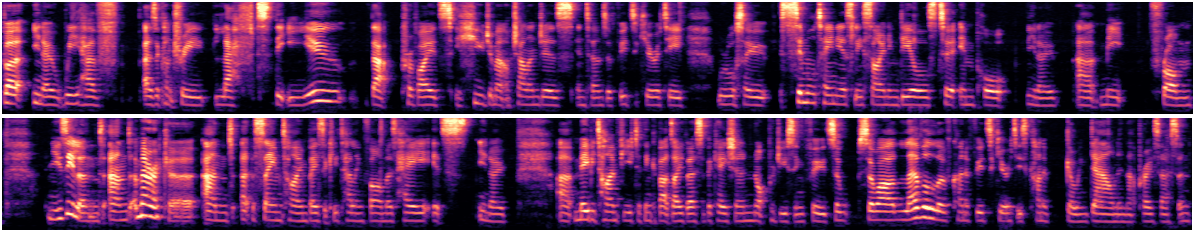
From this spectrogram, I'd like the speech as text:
but, you know, we have as a country left the EU that provides a huge amount of challenges in terms of food security. We're also simultaneously signing deals to import, you know, uh, meat from New Zealand and America, and at the same time, basically telling farmers, hey, it's you know uh, maybe time for you to think about diversification and not producing food. So so our level of kind of food security is kind of going down in that process, and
